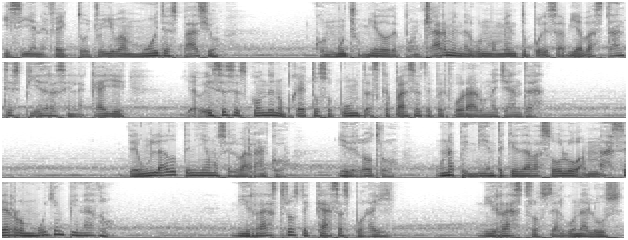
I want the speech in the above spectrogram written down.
Y sí, en efecto, yo iba muy despacio, con mucho miedo de poncharme en algún momento, pues había bastantes piedras en la calle y a veces se esconden objetos o puntas capaces de perforar una llanta. De un lado teníamos el barranco y del otro una pendiente que daba solo a más cerro muy empinado. Ni rastros de casas por ahí ni rastros de alguna luz.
